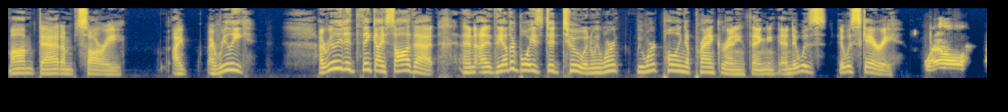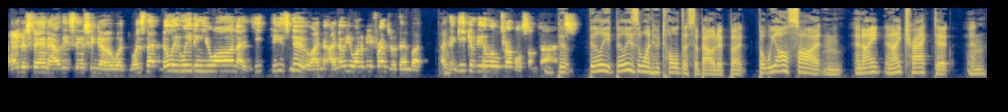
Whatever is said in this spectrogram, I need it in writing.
Mom, Dad, I'm sorry. I I really I really did think I saw that, and I the other boys did too, and we weren't we weren't pulling a prank or anything, and it was it was scary. Well, I understand how these things can go. What, was that Billy leading you on? I, he, he's new. I, I know you want to be friends with him, but I hmm. think he can be a little trouble sometimes. Bi- Billy Billy's the one who told us about it, but but we all saw it and and I and I tracked it and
